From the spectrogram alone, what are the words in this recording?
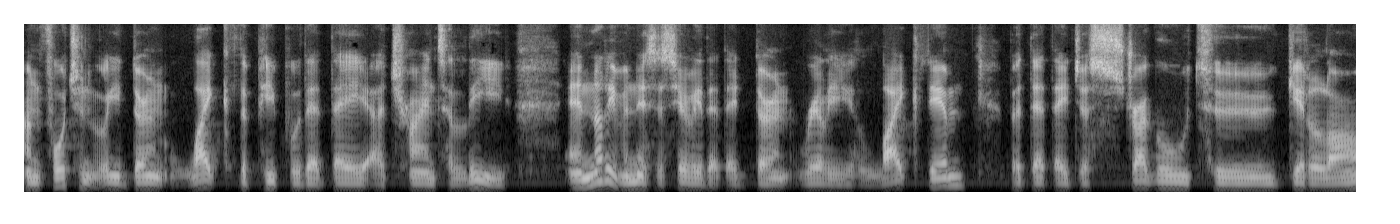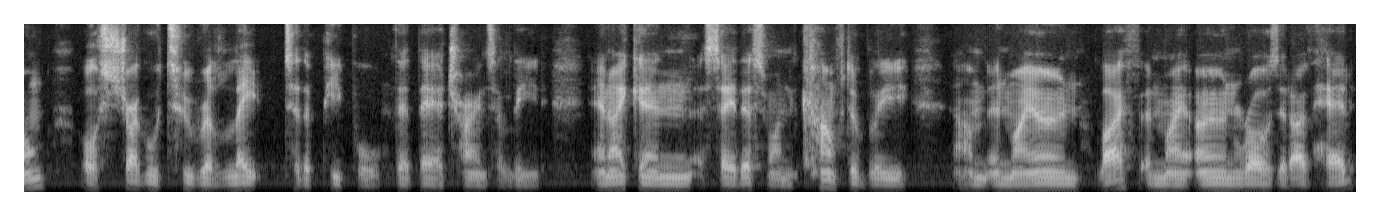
unfortunately don't like the people that they are trying to lead. And not even necessarily that they don't really like them, but that they just struggle to get along or struggle to relate to the people that they are trying to lead. And I can say this one comfortably um, in my own life and my own roles that I've had,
